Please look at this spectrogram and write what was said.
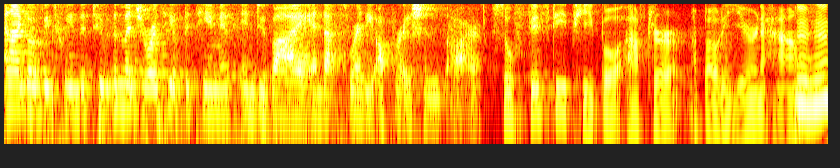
and I go between the two. The majority of the team is in Dubai, and that's where the operations are. So 50 people after about a year and a half. Mm-hmm.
